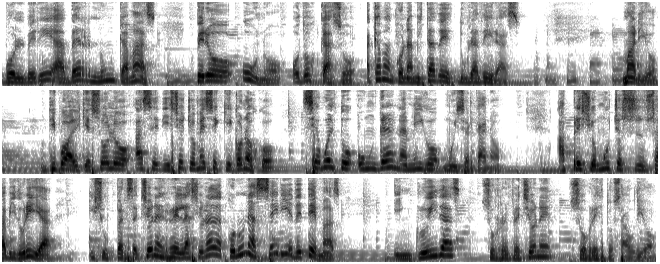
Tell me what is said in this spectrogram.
volveré a ver nunca más, pero uno o dos casos acaban con amistades duraderas. Mario, un tipo al que solo hace 18 meses que conozco, se ha vuelto un gran amigo muy cercano. Aprecio mucho su sabiduría y sus percepciones relacionadas con una serie de temas, incluidas sus reflexiones sobre estos audios.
